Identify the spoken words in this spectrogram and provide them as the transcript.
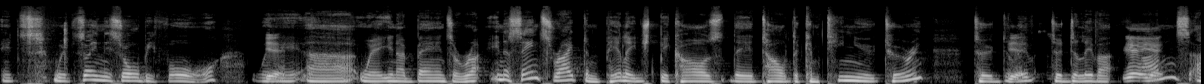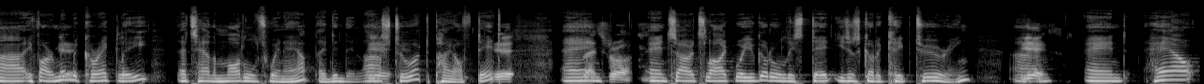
it's we've seen this all before, where uh, where you know bands are ra- in a sense raped and pillaged because they're told to continue touring to deliver to deliver Yeah, yeah. funds. Uh, if I remember Yeah. correctly, that's how the models went out. They did their last Yeah, tour to pay off debt. Yeah, And, that's right. And so it's like, well, you've got all this debt, you just got to keep touring. Um, yes. And how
